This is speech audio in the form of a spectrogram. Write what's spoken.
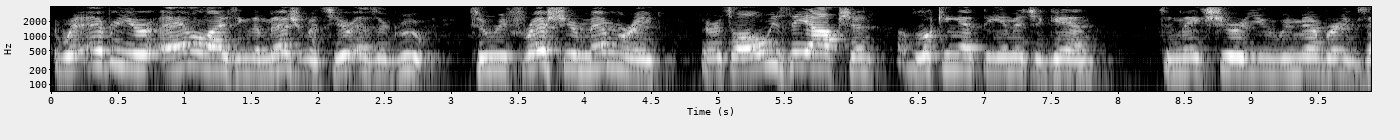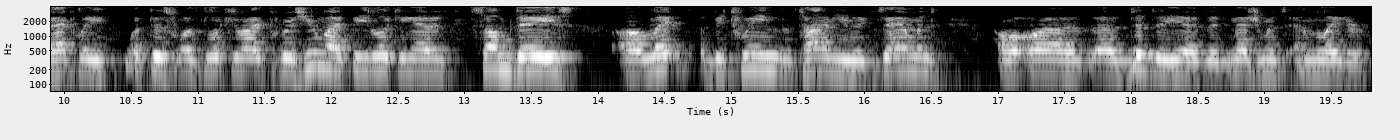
whenever you're analyzing the measurements here as a group, to refresh your memory, there's always the option of looking at the image again to make sure you remember exactly what this was looking like because you might be looking at it some days uh, late, between the time you examined or uh, uh, did the, uh, the measurements and later.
